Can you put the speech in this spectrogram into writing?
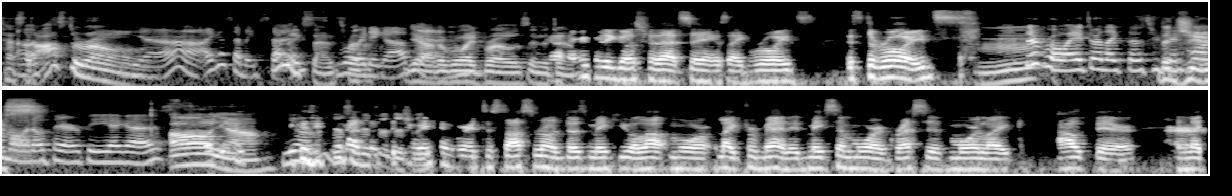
Testosterone. Yeah, I guess that makes sense. That makes sense. for the- Roiding up. Yeah, the and- roid bros in the Yeah, gym. everybody goes for that saying. It's like roids. It's the roids. Mm. The roids are like those who The drink juice. hormonal therapy, I guess. Oh Because- yeah, yeah. Because you do that's have in the the situation where testosterone does make you a lot more like for men, it makes them more aggressive, more like out there, and like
